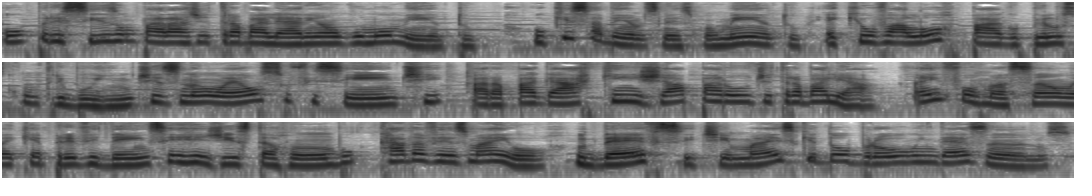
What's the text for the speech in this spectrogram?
ou precisam parar de trabalhar em algum momento, o que sabemos nesse momento é que o valor pago pelos contribuintes não é o suficiente para pagar quem já parou de trabalhar. A informação é que a Previdência registra rombo cada vez maior. O déficit mais que dobrou em 10 anos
